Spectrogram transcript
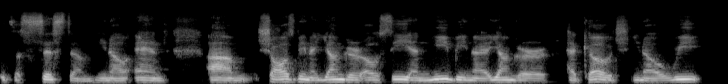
it's a system you know? And um, shaw's being a younger oc and me being a younger head coach you know we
